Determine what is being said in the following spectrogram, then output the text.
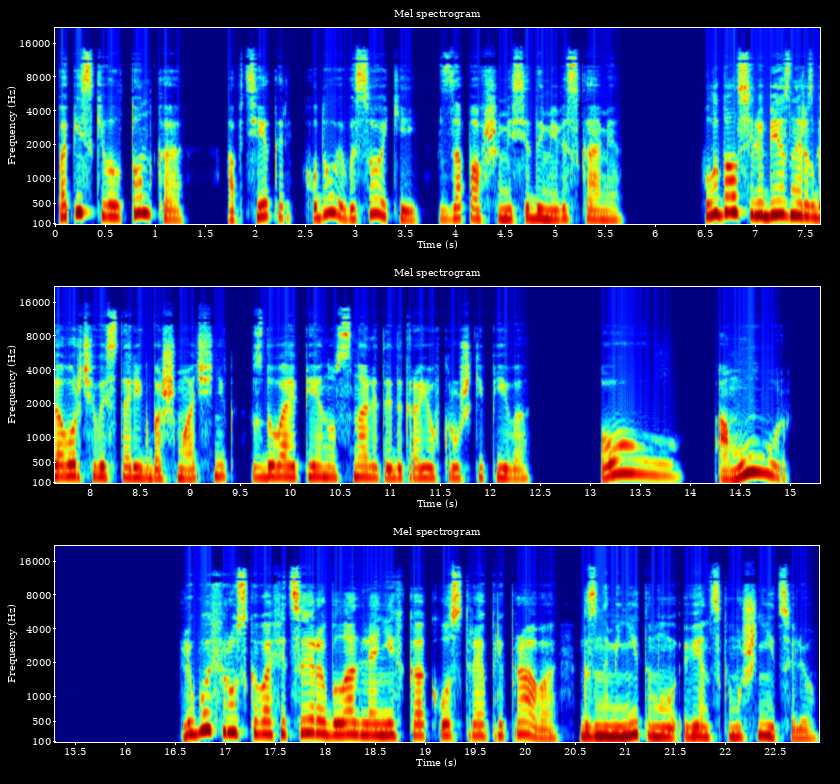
Попискивал тонко аптекарь, худой, высокий, с запавшими седыми висками. Улыбался любезный разговорчивый старик-башмачник, сдувая пену с налитой до краев кружки пива. «О, Амур!» Любовь русского офицера была для них как острая приправа к знаменитому венскому шницелю.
